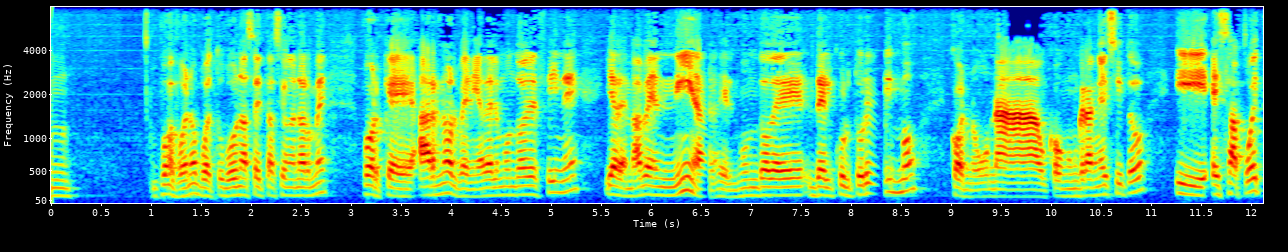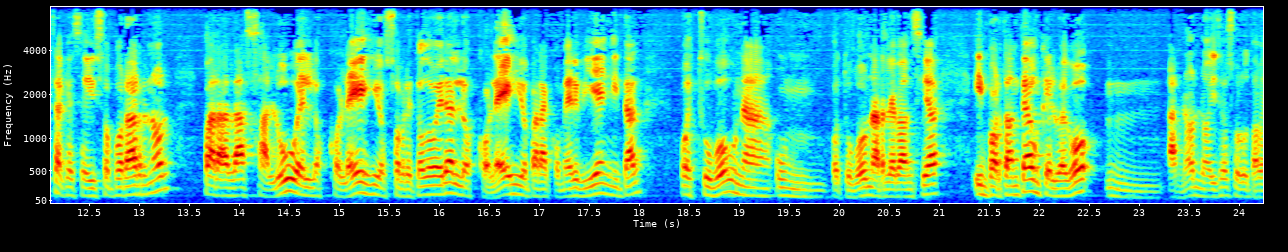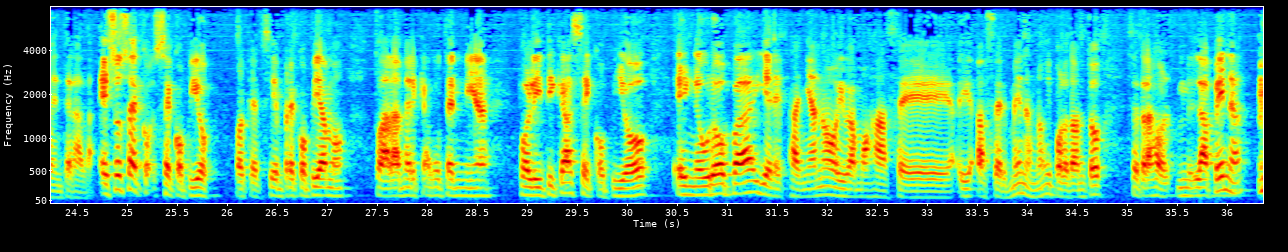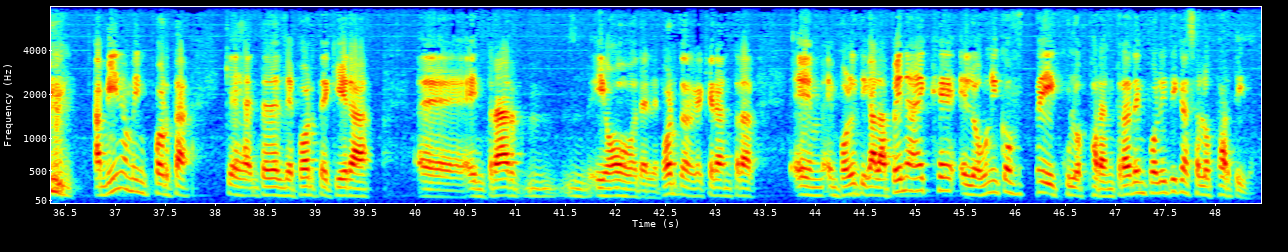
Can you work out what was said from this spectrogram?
pues bueno, pues tuvo una aceptación enorme porque Arnold venía del mundo del cine y además venía del mundo del culturismo con, una, con un gran éxito y esa apuesta que se hizo por Arnold para la salud en los colegios, sobre todo era en los colegios para comer bien y tal, pues tuvo una, un, pues tuvo una relevancia importante, aunque luego mm, Arnold no hizo absolutamente nada. Eso se, se, copió, porque siempre copiamos toda la mercadotecnia política, se copió en Europa y en España no íbamos a hacer, menos, ¿no? Y por lo tanto se trajo. La pena, a mí no me importa que gente del deporte quiera eh, entrar, mm, o del deporte, que quiera entrar en, en política. La pena es que los únicos vehículos para entrar en política son los partidos.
